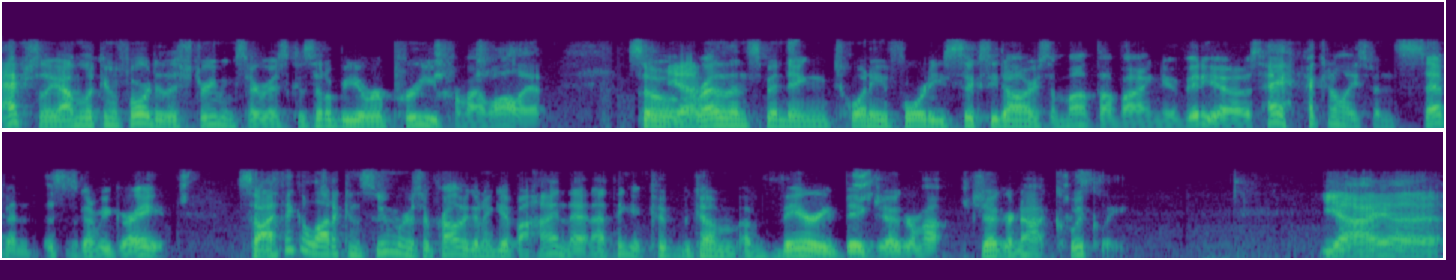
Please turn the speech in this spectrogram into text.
Actually, I'm looking forward to the streaming service because it'll be a reprieve for my wallet. So yeah. rather than spending 20, 40, 60 dollars a month on buying new videos, hey, I can only spend seven. This is going to be great. So I think a lot of consumers are probably going to get behind that, and I think it could become a very big juggernaut, juggernaut quickly. Yeah, I uh,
